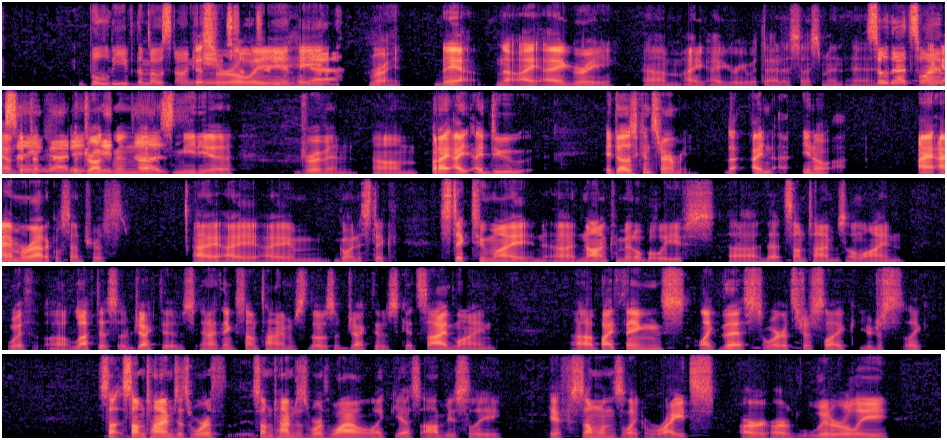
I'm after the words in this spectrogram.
believe the most unhinged Viscerally hate Yeah. right yeah no i i agree um i i agree with that assessment and So that's why I'm again, the, saying dr- that the it, drunkman that does. media driven um but I, I i do it does concern me that i you know i i am a radical centrist I I, I am going to stick stick to my uh, non-committal beliefs uh, that sometimes align with uh, leftist objectives, and I think sometimes those objectives get sidelined uh, by things like this, where it's just like you're just like. So, sometimes it's worth. Sometimes it's worthwhile. Like yes, obviously, if someone's like rights are are literally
